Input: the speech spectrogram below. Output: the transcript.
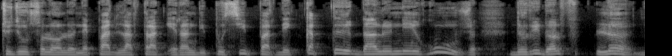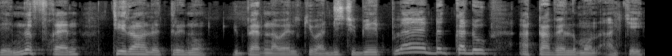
Toujours selon le NEPAD, la traque est rendue possible par des capteurs dans le nez rouge de Rudolf, l'un des neuf rennes tirant le traîneau du Père Noël qui va distribuer plein de cadeaux à travers le monde entier.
